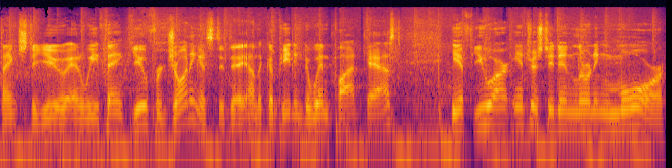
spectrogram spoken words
thanks to you. And we thank you for joining us today on the Competing to Win podcast. If you are interested in learning more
